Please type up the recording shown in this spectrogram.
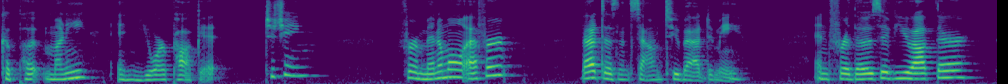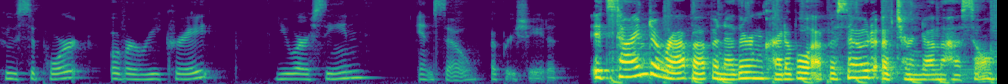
could put money in your pocket? Cha-ching! For minimal effort, that doesn't sound too bad to me. And for those of you out there who support over recreate, you are seen and so appreciated. It's time to wrap up another incredible episode of Turn Down the Hustle.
